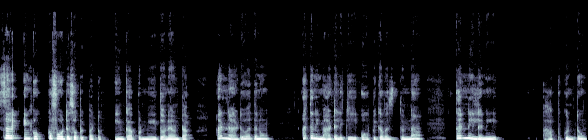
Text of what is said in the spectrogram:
సరే ఇంకొక ఫోటో సోపిక్ పట్టు. ఇంకా అప్పుడు నీతోనే ఉంటా అన్నాడు అతను. అతని మాటలకి ఓపిక వస్తున్న కన్నీళ్ళని ఆపుకుంటూ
